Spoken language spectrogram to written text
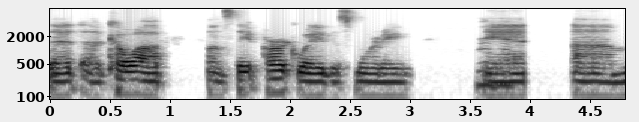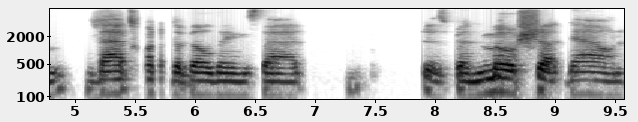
mm-hmm. that uh, co-op on State Parkway this morning, mm-hmm. and um, that's one of the buildings that has been most shut down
